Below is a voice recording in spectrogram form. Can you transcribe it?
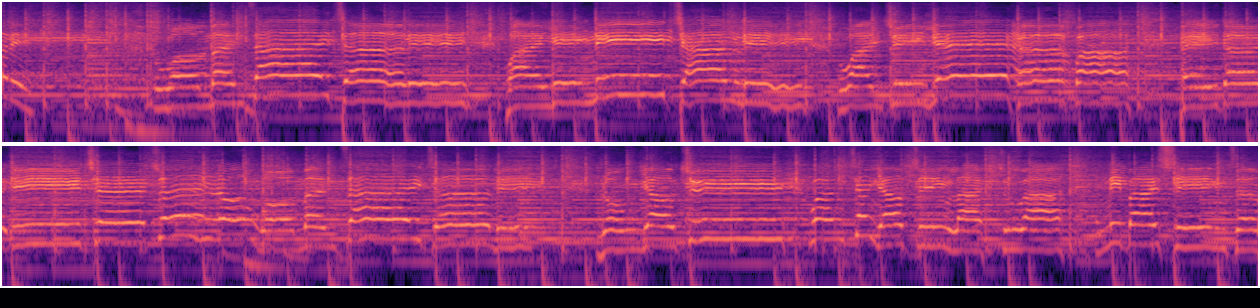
这里，我们在这里，欢迎你降临。万军耶和华，配得一切尊荣。我们在这里，荣耀君王将要进来。主啊，你百姓真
